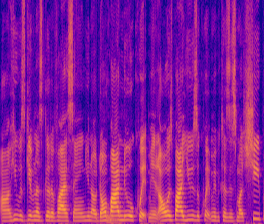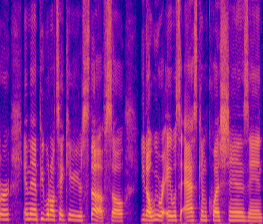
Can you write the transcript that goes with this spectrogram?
uh, he was giving us good advice, saying you know don't Ooh. buy new equipment, always buy used equipment because it's much cheaper, and then people don't take care of your stuff. So you know we were able to ask him questions and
